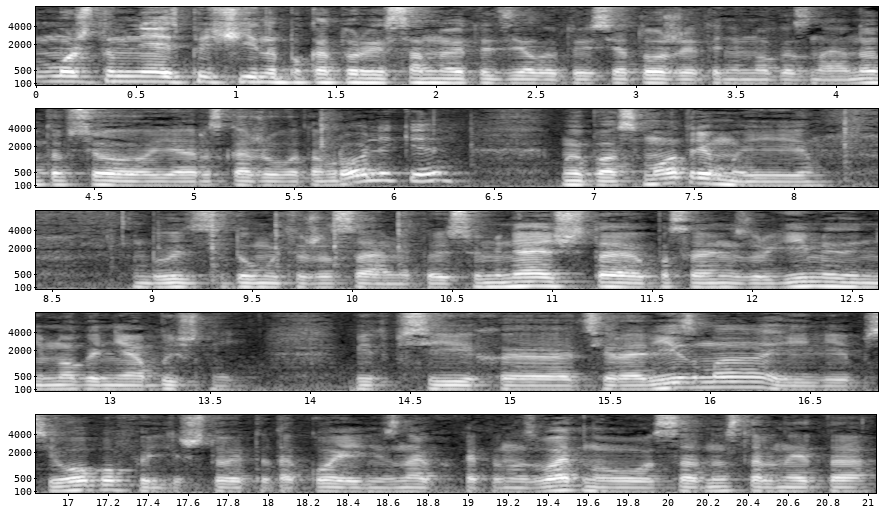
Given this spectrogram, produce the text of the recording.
может, у меня есть причины, по которой со мной это делают, то есть я тоже это немного знаю, но это все я расскажу в этом ролике, мы посмотрим и будете думать уже сами. То есть у меня, я считаю, по сравнению с другими, немного необычный вид психотерроризма или псиопов, или что это такое, я не знаю, как это назвать, но с одной стороны это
